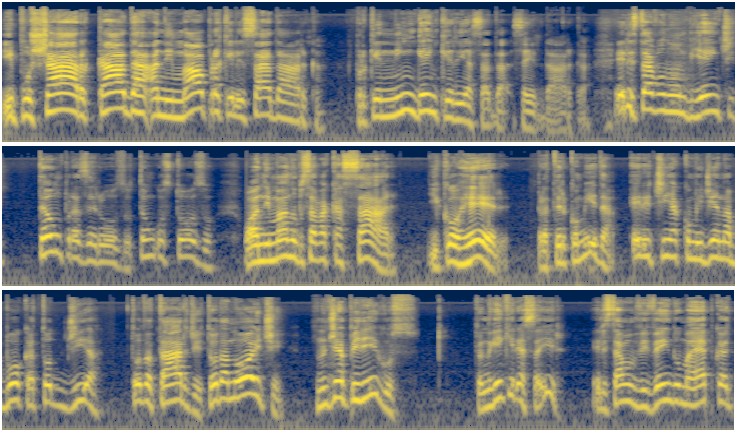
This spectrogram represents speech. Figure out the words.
e puxar cada animal para que ele saia da arca, porque ninguém queria sair da arca. Eles estavam num ambiente tão prazeroso, tão gostoso. O animal não precisava caçar e correr para ter comida. Ele tinha comidinha na boca todo dia, toda tarde, toda noite. Não tinha perigos. Então ninguém queria sair. Eles estavam vivendo uma época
